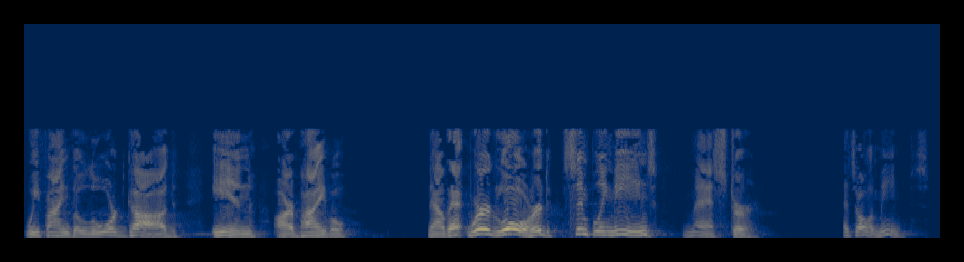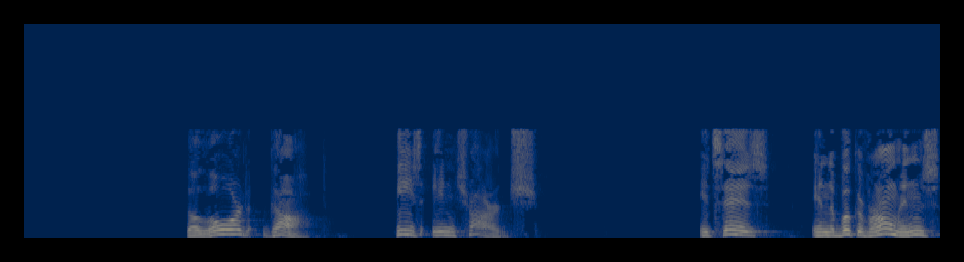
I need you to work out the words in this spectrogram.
we find the Lord God in our Bible. Now that word Lord simply means master. That's all it means the Lord God. He's in charge. It says in the book of Romans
